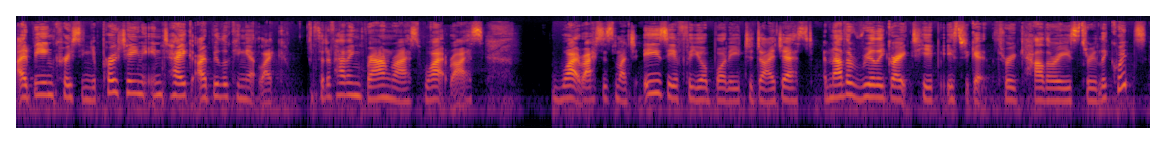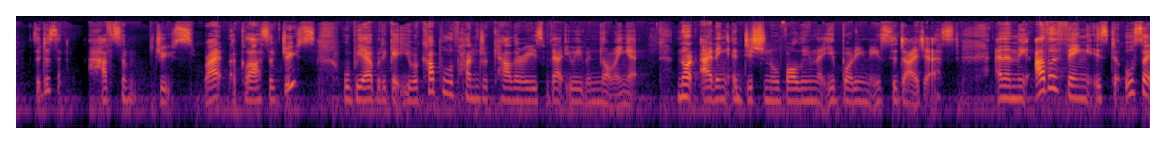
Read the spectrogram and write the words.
I'd be increasing your protein intake. I'd be looking at like instead of having brown rice, white rice. White rice is much easier for your body to digest. Another really great tip is to get through calories through liquids. So just have some juice, right? A glass of juice will be able to get you a couple of hundred calories without you even knowing it, not adding additional volume that your body needs to digest. And then the other thing is to also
